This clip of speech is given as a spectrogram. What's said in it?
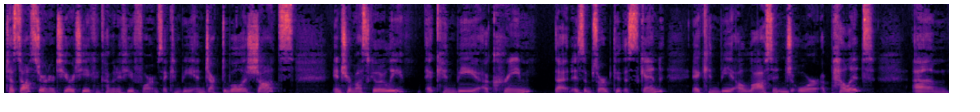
Testosterone or TRT can come in a few forms. It can be injectable as shots intramuscularly it can be a cream that is absorbed through the skin. It can be a lozenge or a pellet. Um,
